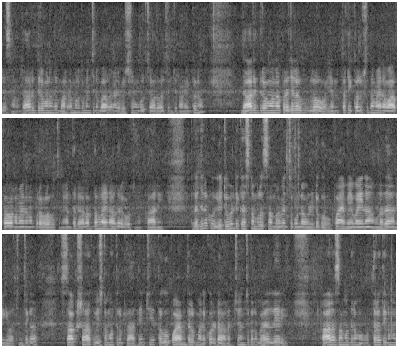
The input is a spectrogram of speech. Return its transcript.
చేస్తున్నాడు దారిద్ర్యం అనేది మరణములకు మించిన బాధ అనే విషయం గురించి ఆలోచించినాడు ఇంకను దారిద్ర్యం వల్ల ప్రజలలో ఎంతటి కలుషితమైన వాతావరణమైన ప్రబలవచ్చును ఎంతటి అనర్థములైనా జరగవచ్చును. కానీ ప్రజలకు ఎటువంటి కష్టములు సంభవించకుండా ఉండేటకు ఉపాయం ఏమైనా ఉన్నదా అని వచించగా సాక్షాత్ విష్ణుమూర్తిని ప్రార్థించి తగు ఉపాయం తెలుపమని కొరట నిశ్చయించుకుని బయలుదేరి పాల సముద్రము ఉత్తర తీరము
